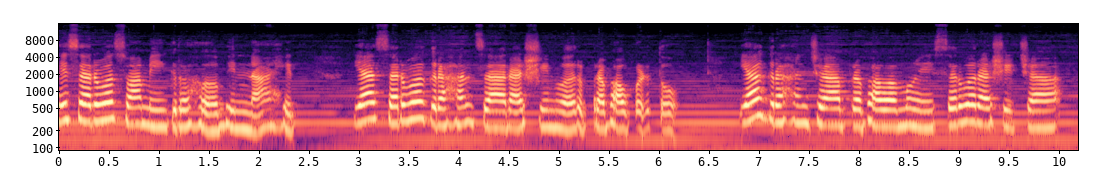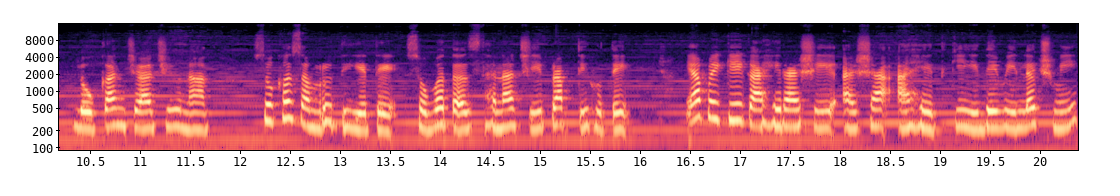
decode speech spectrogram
हे सर्व स्वामी ग्रह भिन्न आहेत. या सर्व ग्रहांचा राशींवर प्रभाव पडतो. या ग्रहांच्या प्रभावामुळे सर्व राशीच्या लोकांच्या जीवनात सुख समृद्धी येते. सोबतच धनाची प्राप्ती होते. यापैकी काही राशी अशा आहेत की देवी लक्ष्मी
